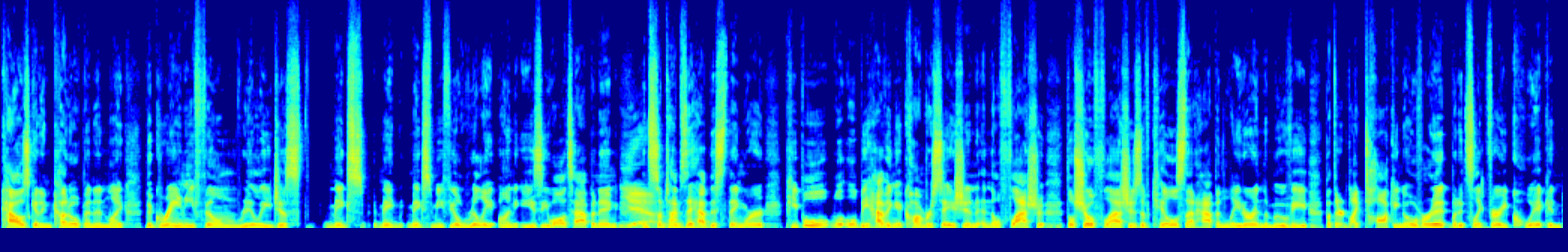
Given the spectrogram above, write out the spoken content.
cows getting cut open and like the grainy film really just makes made makes me feel really uneasy while it's happening Yeah. and sometimes they have this thing where people will, will be having a conversation and they'll flash they'll show flashes of kills that happen later in the movie but they're like talking over it but it's like very quick and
